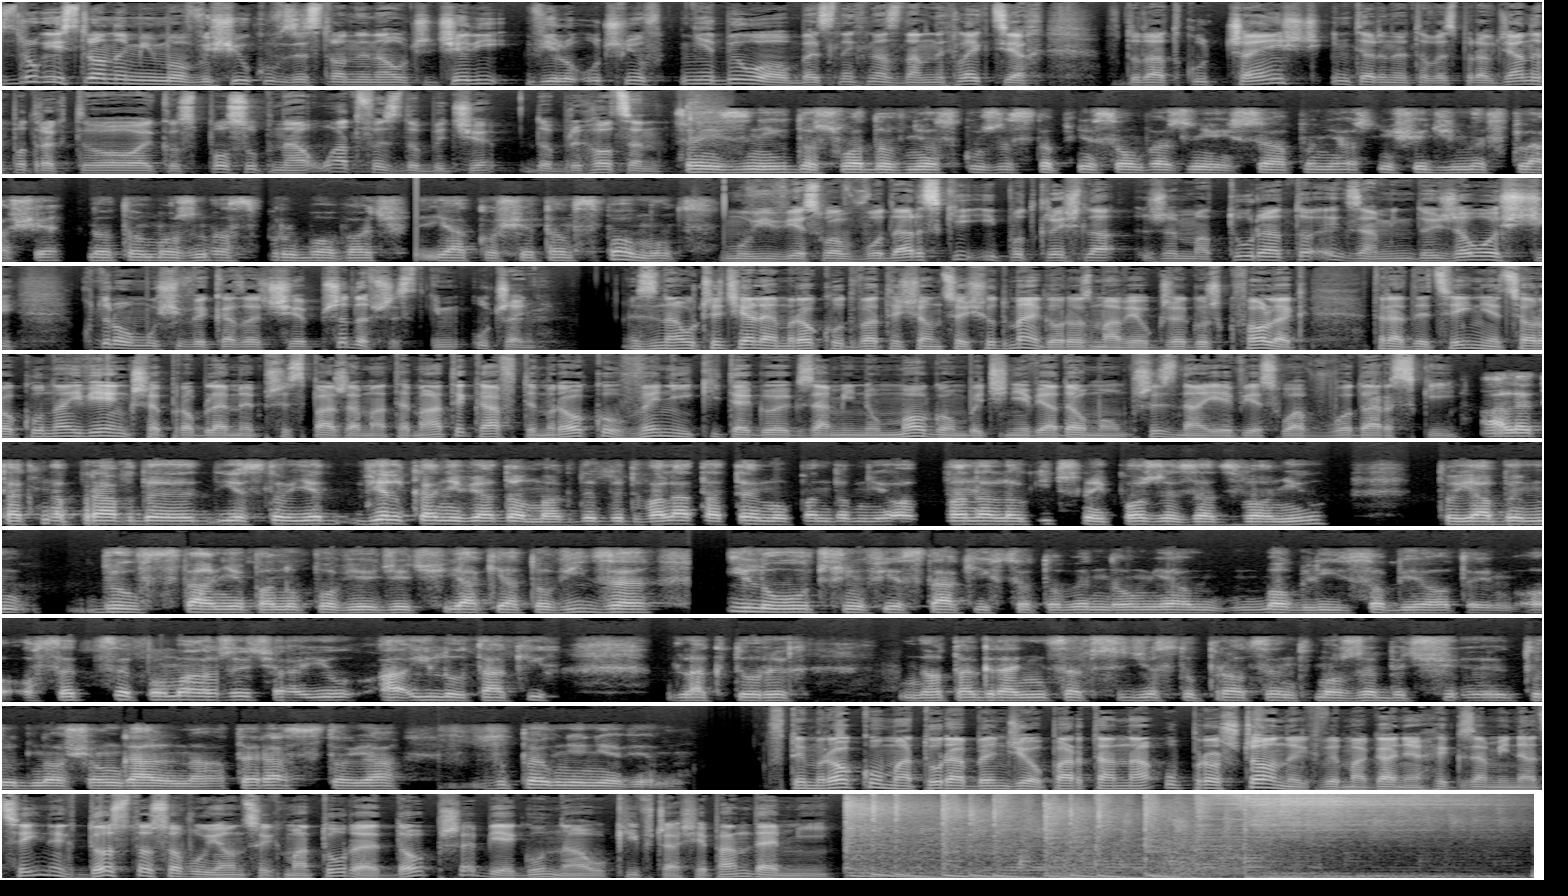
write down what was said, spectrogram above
Z drugiej strony, mimo wysiłków ze strony nauczycieli, wielu uczniów nie było obecnych na zdanych lekcjach. W dodatku część internetowe sprawdziany potraktowała jako sposób na łatwe zdobycie dobrych ocen. Część z nich doszła do wniosku, że stopnie są ważniejsze, a ponieważ nie siedzimy w klasie, no to można spróbować jakoś się tam wspomóc. Mówi Wiesław Włodarski i podkreśla, że matura to egzamin dojrzałości, którą musi wykazać się przede wszystkim uczeń. Z nauczycielem roku 2007 rozmawiał Grzegorz Kwolek. Tradycyjnie co roku największe problemy przysparza matematyka. W tym roku wyniki tego egzaminu mogą być niewiadomą, przyznaje Wiesław Włodarski. Ale tak naprawdę jest to wielka niewiadoma. Gdyby dwa lata temu pan do mnie w analogicznej porze zadzwonił, to ja bym był w stanie panu powiedzieć, jak ja to widzę, ilu uczniów jest takich, co to będą miał, mogli sobie o tym o, o setce pomarzyć, a, ilu, a ilu takich, dla których no, ta granica 30% może być y, trudno osiągalna. Teraz to ja zupełnie nie wiem. W tym roku matura będzie oparta na uproszczonych wymaganiach egzaminacyjnych dostosowujących maturę do przebiegu nauki w czasie pandemii.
